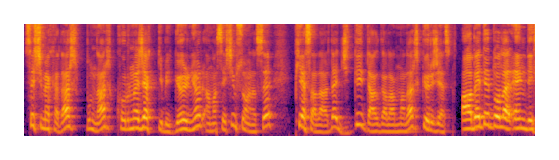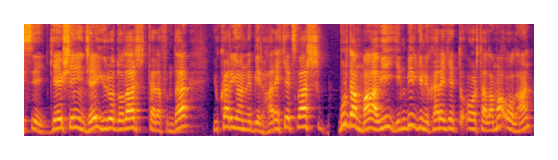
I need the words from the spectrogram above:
Seçime kadar bunlar korunacak gibi görünüyor ama seçim sonrası piyasalarda ciddi dalgalanmalar göreceğiz. ABD dolar endeksi gevşeyince euro dolar tarafında yukarı yönlü bir hareket var. Burada mavi 21 günlük hareketli ortalama olan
